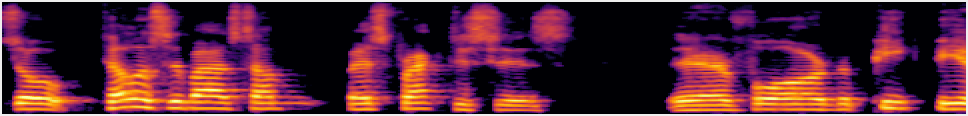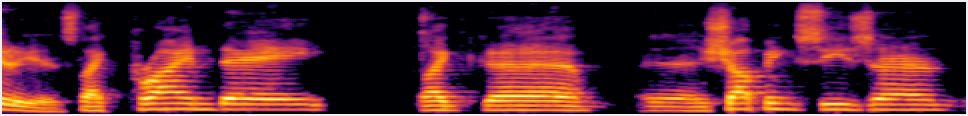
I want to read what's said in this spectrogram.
So tell us about some best practices uh, for the peak periods, like Prime Day, like uh, uh, shopping season,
